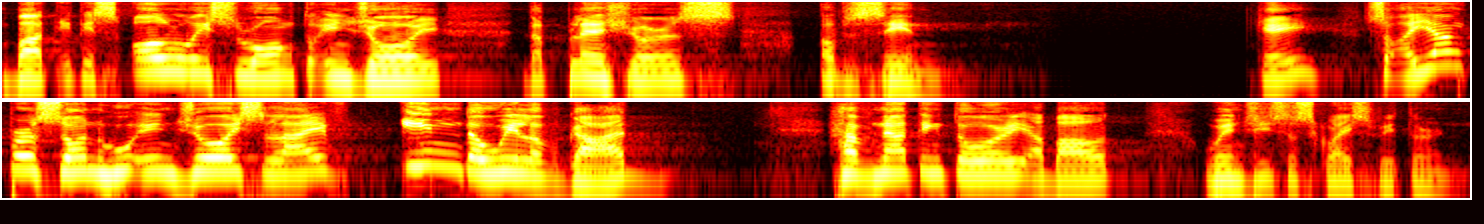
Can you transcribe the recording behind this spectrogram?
But it is always wrong to enjoy the pleasures of sin. Okay? So a young person who enjoys life in the will of God have nothing to worry about when Jesus Christ return.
